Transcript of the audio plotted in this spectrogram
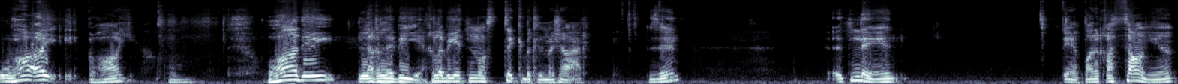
وهاي وهاي وهذه الأغلبية أغلبية الناس تكبت المشاعر. زين اثنين يعني الطريقة الثانية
